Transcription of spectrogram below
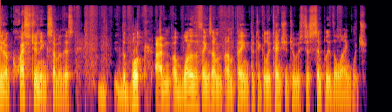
you know questioning some of this the book i'm uh, one of the things I'm, I'm paying particular attention to is just simply the language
